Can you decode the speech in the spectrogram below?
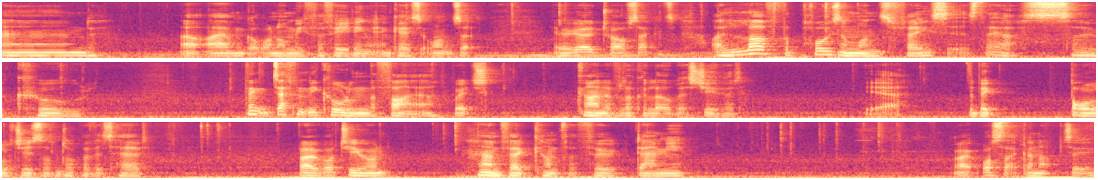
And... Oh, I haven't got one on me for feeding it in case it wants it. Here we go, 12 seconds. I love the poison one's faces. They are so cool. I think definitely cooler than the fire, which kind of look a little bit stupid. Yeah, the big bulges on top of its head. Right, what do you want? Hand-fed comfort food, damn you. Right, what's that gone up to?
